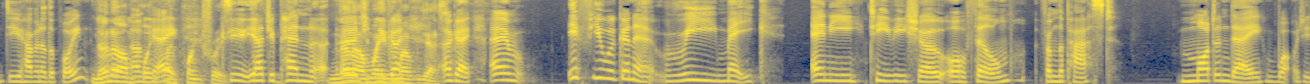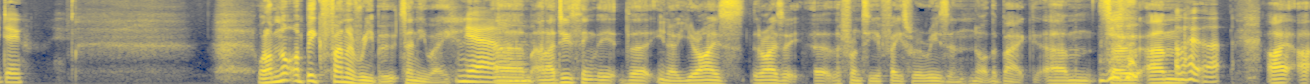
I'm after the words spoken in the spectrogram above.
do you have another point? No, no, I'm point- Okay. I'm point free. 'Cause You, you had your pen. No, no, I'm waving my- yes. Okay. Um, if you were gonna remake any TV show or film from the past, modern day, what would you do? Well, I'm not a big fan of reboots anyway. Yeah. Um, and I do think that the you know your eyes, their eyes are at the front of your face for a reason, not the back. Um, so um, I like that. I, I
